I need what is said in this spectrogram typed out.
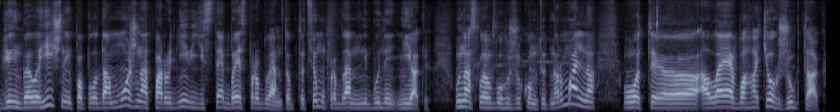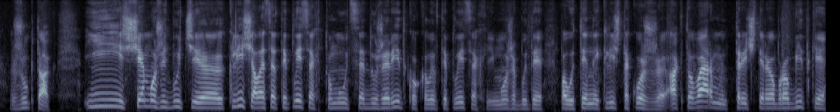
Він біологічний, по плодам можна, пару днів їсте без проблем. Тобто цьому проблем не буде ніяких. У нас, слава Богу, жуком тут нормально, от, е, але багатьох жук так. Жук так. І ще може бути е, кліщ, але це в теплицях, тому це дуже рідко, коли в теплицях і може бути павутинний кліщ. Також актоверм, 3-4 обробітки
